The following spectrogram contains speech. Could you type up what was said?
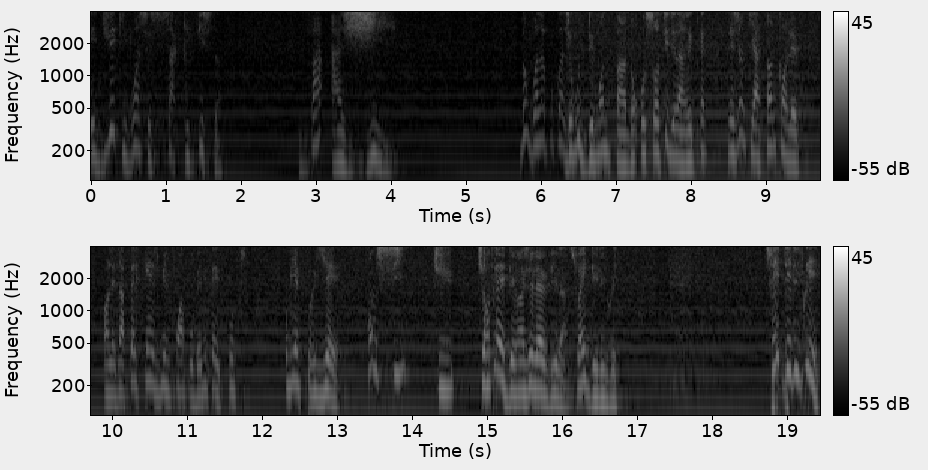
Et Dieu qui voit ce sacrifice-là va agir. Donc voilà pourquoi je vous demande pardon au sortir de la retraite. Les gens qui attendent qu'on les, on les appelle 15 000 fois pour venir faire écoute ou bien prière. Comme si tu, Tu es en train de déranger leur vie là. Soyez délivrés. Soyez délivrés.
